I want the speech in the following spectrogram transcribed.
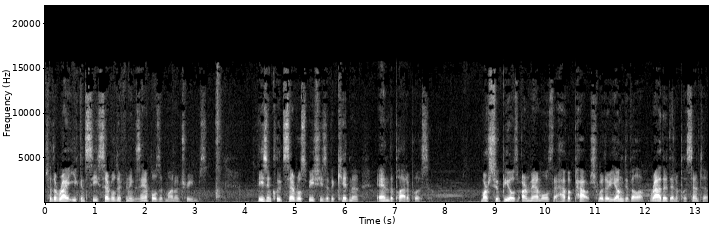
To the right you can see several different examples of monotremes. These include several species of echidna and the platypus. Marsupials are mammals that have a pouch where their young develop rather than a placenta.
